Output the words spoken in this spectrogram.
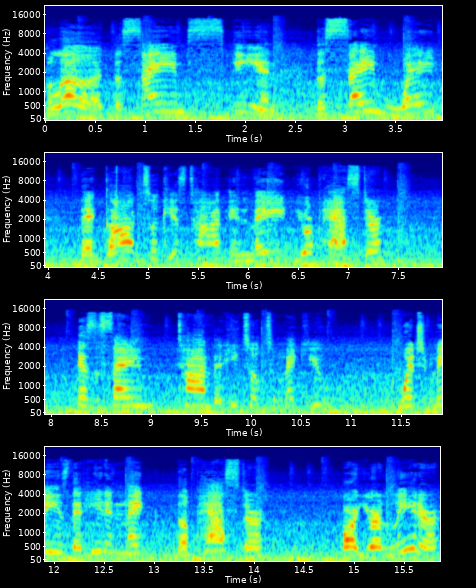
blood, the same skin, the same way that God took his time and made your pastor is the same time that he took to make you. Which means that he didn't make the pastor or your leader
